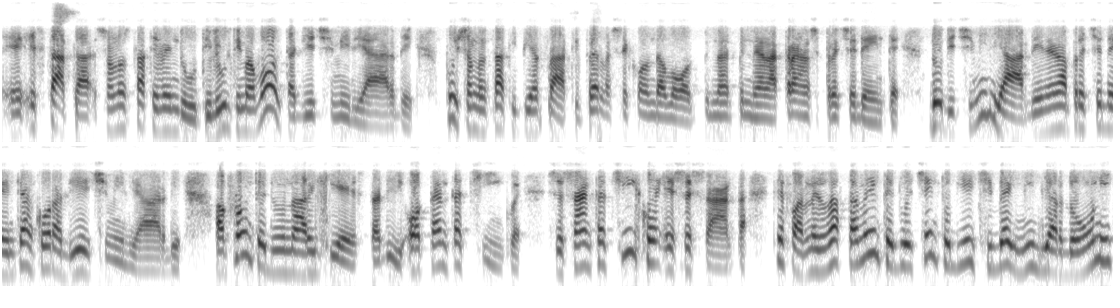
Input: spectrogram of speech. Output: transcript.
è stata, sono stati venduti l'ultima volta 10 miliardi, poi sono stati piazzati per la seconda volta nella trans precedente 12 miliardi nella precedente ancora 10 miliardi, a fronte di una richiesta di 85, 65 e 60, che fanno esattamente 210 bei miliardoni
